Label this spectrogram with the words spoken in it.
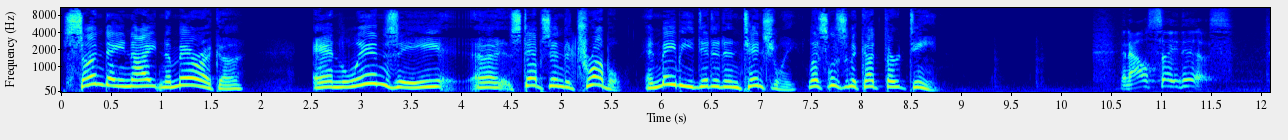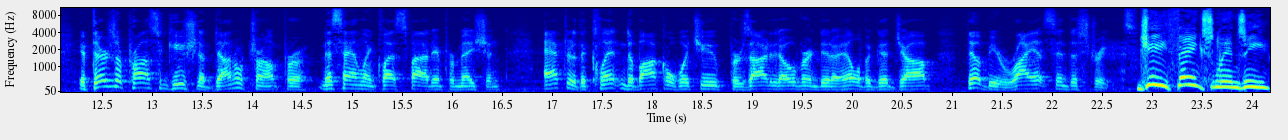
Sunday night in America, and Lindsey uh, steps into trouble. And maybe he did it intentionally. Let's listen to cut 13. And I'll say this if there's a prosecution of Donald Trump for mishandling classified information after the Clinton debacle, which you presided over and did a hell of a good job, there'll be riots in the streets. Gee, thanks, Lindsey.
